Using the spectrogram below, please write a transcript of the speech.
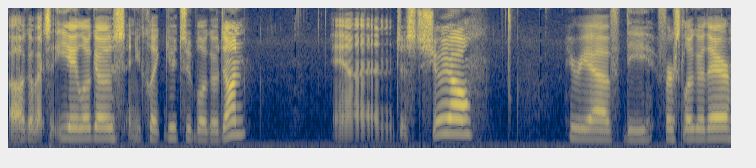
uh, go back to EA logos, and you click YouTube logo done. And just to show y'all, here we have the first logo there.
